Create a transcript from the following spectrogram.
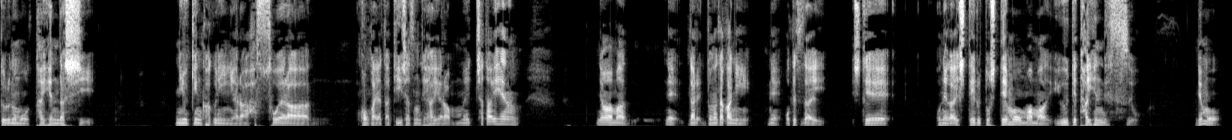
ト売るのも大変だし、入金確認やら、発送やら、今回やった T シャツの手配やら、めっちゃ大変。で、まあまあ、ね、誰、どなたかに、ね、お手伝いして、お願いしてるとしても、まあまあ、言うて大変ですよ。でも、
